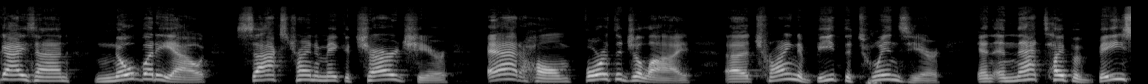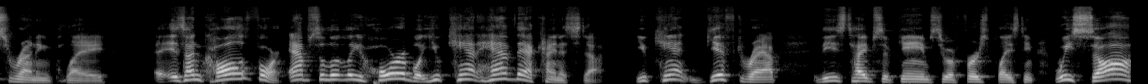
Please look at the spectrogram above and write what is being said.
guys on, nobody out. Sox trying to make a charge here at home, 4th of July, uh, trying to beat the Twins here. And, and that type of base running play is uncalled for. Absolutely horrible. You can't have that kind of stuff. You can't gift wrap these types of games to a first place team. We saw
